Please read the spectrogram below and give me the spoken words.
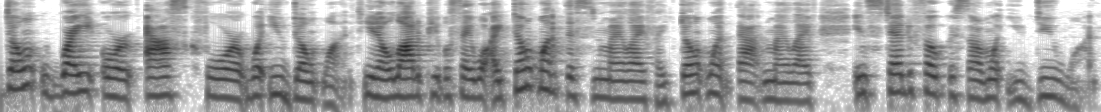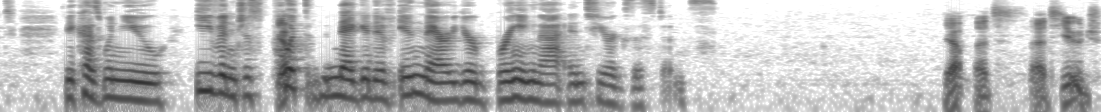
don't write or ask for what you don't want. You know, a lot of people say, "Well, I don't want this in my life. I don't want that in my life." Instead, focus on what you do want, because when you even just put yep. the negative in there, you're bringing that into your existence. Yep, that's that's huge.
